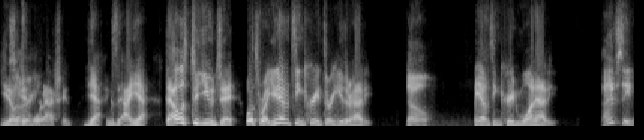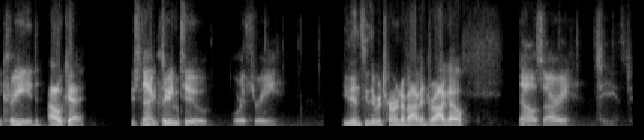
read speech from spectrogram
you don't get more action. Yeah, exactly. Yeah, that was to you, Jay. What's wrong? You haven't seen Creed three either, have you? No, You haven't seen Creed one, have you? I've seen Creed. Okay. It's not Creed two. two or three. You didn't see the return of Ivan Drago? No, sorry. Jeez, Jay.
